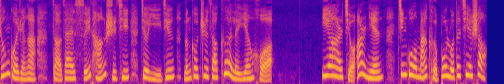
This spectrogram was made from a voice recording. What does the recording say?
中国人啊，早在隋唐时期就已经能够制造各类烟火。一二九二年，经过马可波罗的介绍，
